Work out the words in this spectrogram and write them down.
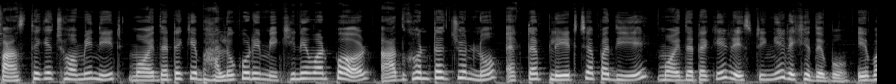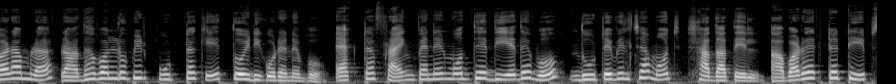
পাঁচ থেকে ছ মিনিট ময়দাটাকে ভালো করে মেখে নেওয়ার পর আধ ঘণ্টার জন্য একটা প্লেট চাপা দিয়ে ময়দাটাকে রেস্টিংয়ে রেখে দেব। এবার আমরা রাধাবল্লভীর পুরটাকে তৈরি করে নেব। একটা ফ্রাইং প্যানের মধ্যে দিয়ে দেব দু টেবিল চামচ সাদা তেল। আবারও একটা টিপস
